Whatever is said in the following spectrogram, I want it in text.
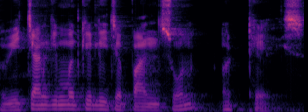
વેચાણ કિંમત કેટલી છે? પાંચસો ને અઠ્યાવીસ.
